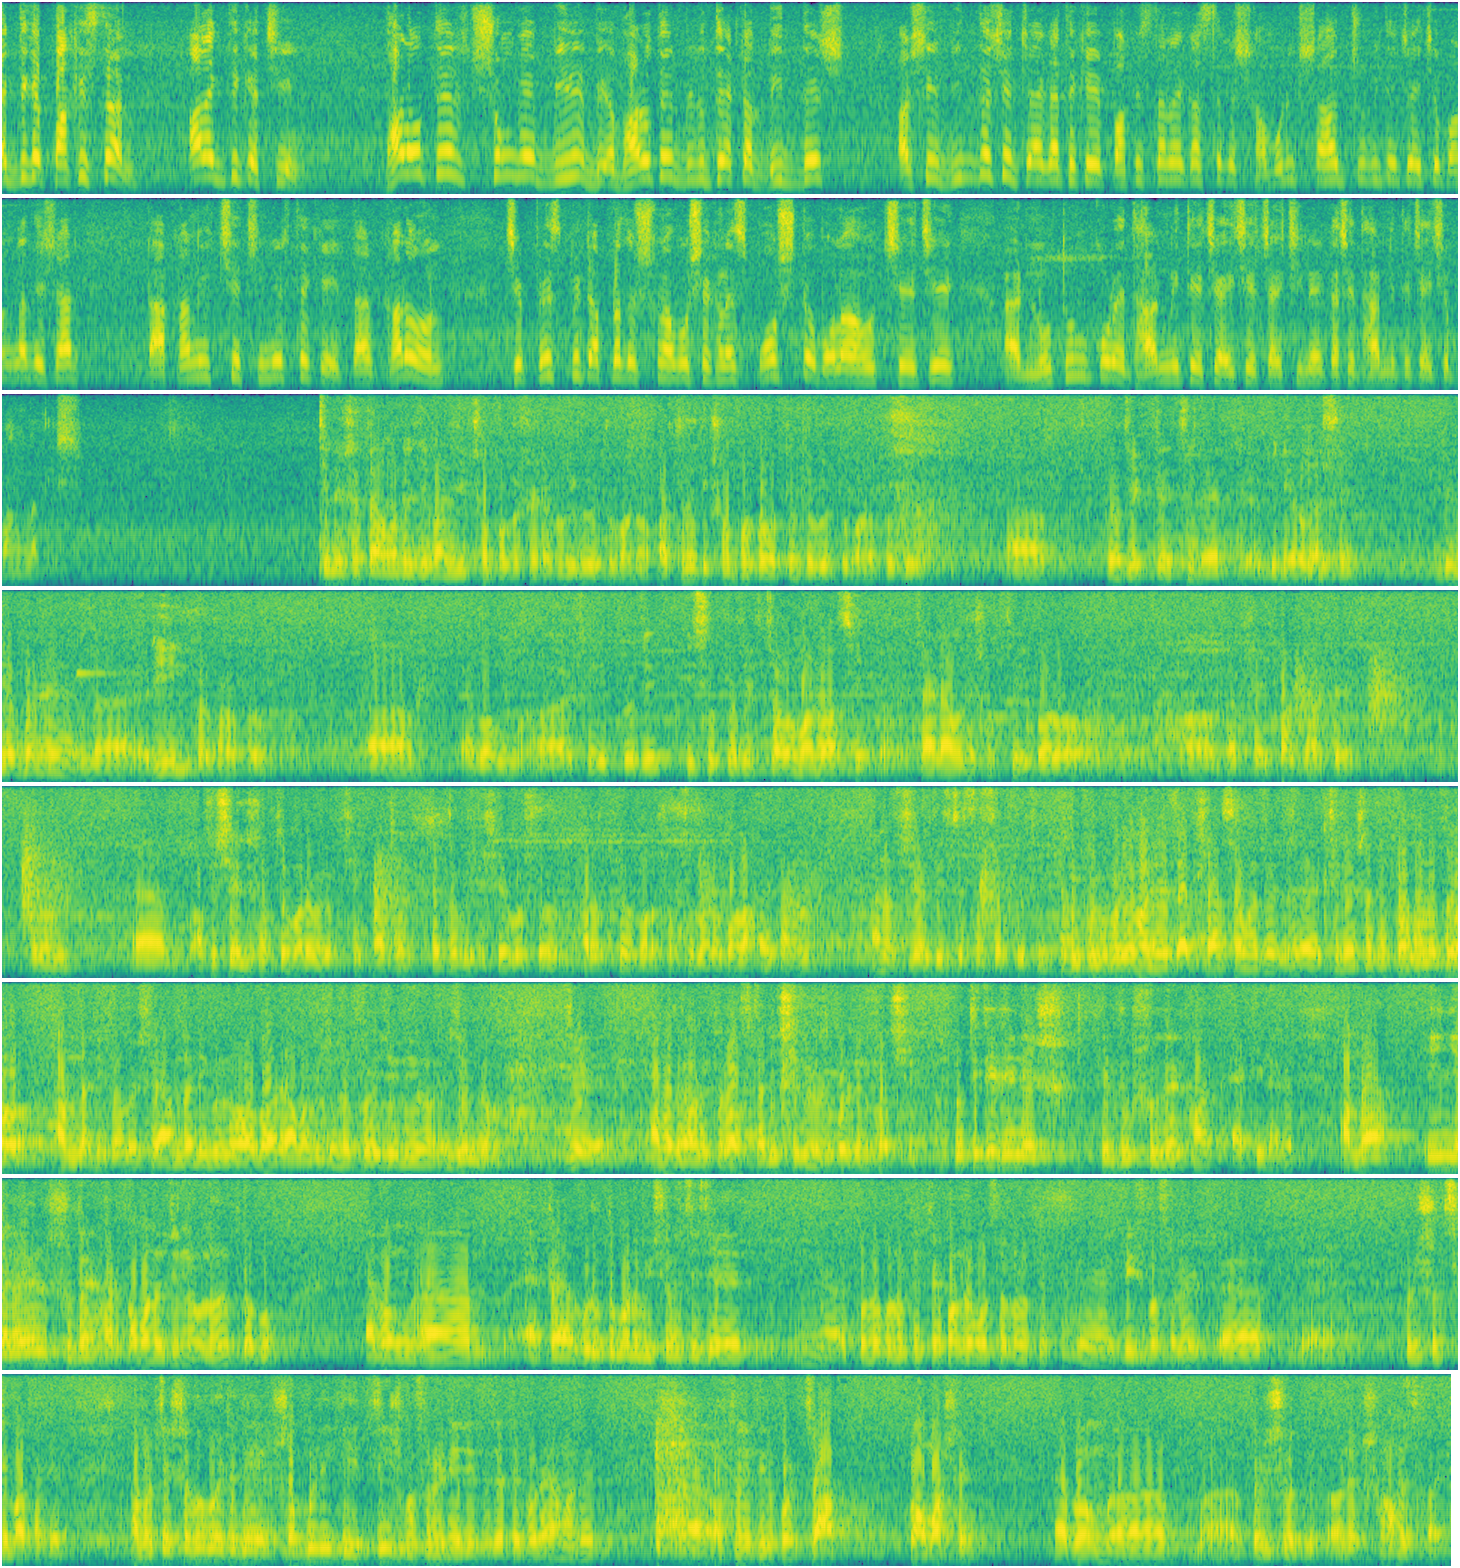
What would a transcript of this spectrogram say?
একদিকে পাকিস্তান আর একদিকে চীন। ভারতের সঙ্গে ভারতের বিরুদ্ধে একটা বিদ্বেষ, আর সেই বিদ্বেষের জায়গা থেকে পাকিস্তানের কাছ থেকে সামরিক সাহায্য নিতে চাইছে বাংলাদেশ, আর টাকা নিচ্ছে চীনের থেকে। তার কারণ যে প্রেস মিট আপনাদের শোনাবো, সেখানে স্পষ্ট বলা হচ্ছে যে নতুন করে ধার নিতে চাইছে, চাই চীনের কাছে ধার নিতে চাইছে বাংলাদেশ। চীনের সাথে আমাদের যে বাণিজ্যিক সম্পর্ক, সেটা খুবই গুরুত্বপূর্ণ। অর্থনৈতিক সম্পর্ক অত্যন্ত গুরুত্বপূর্ণ। প্রচুর প্রজেক্টে চীনের বিনিয়োগ আছে। বিনিয়োগ মানে ঋণ প্রধানত। এবং সেই প্রজেক্ট কিছু প্রজেক্ট চলমানও আছে। চায়না আমাদের সবচেয়ে বড় ব্যবসায়িক পার্টনারদের ধরুন অফিসিয়ালি সবচেয়ে বড় ব্যবসায়িক পার্টনার ক্ষেত্র বিশেষে অবশ্য ভারতকেও সবচেয়ে বড় বলা হয়, কারণ আনঅফিসিয়াল বিজনেস আছে প্রচুর। বিপুল পরিমাণে ব্যবসা আছে আমাদের চীনের সাথে, প্রধানত আমদানি। তবে সেই আমদানিগুলো আবার আমাদের জন্য প্রয়োজনীয় এই জন্য যে আমাদের অনেক রফতানি সেগুলোর উপর নির্ভরশীল। প্রতিটি ঋণের কিন্তু সুদের হার একই না। আমরা ইন জেনারেল সুদের হার কমানোর জন্য অনুরোধ করব। এবং একটা গুরুত্বপূর্ণ বিষয় হচ্ছে যে কোনো কোনো ক্ষেত্রে পনেরো বছর, কোনো ক্ষেত্রে বিশ বছরের পরিশোধ সীমা থাকে। আমরা চেষ্টা করব এটাকে সবগুলিকে ত্রিশ বছরে নিয়ে যেতে যাতে করে আমাদের অর্থনীতির উপর চাপ কম আসে এবং পরিশোধ অনেক সহজ হয়।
